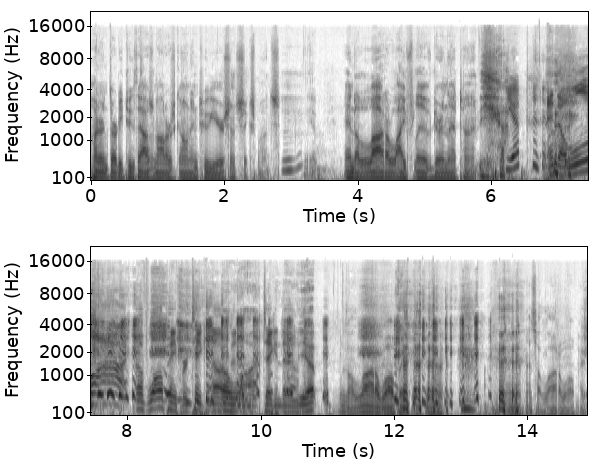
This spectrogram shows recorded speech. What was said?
$132,000 gone in two years and six months. Yep. And a lot of life lived during that time. Yeah. yep. And a lot of wallpaper taken up A lot. taken down. Yep. There's a lot of wallpaper. Yeah. Yeah, that's a lot of wallpaper.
